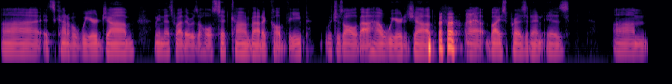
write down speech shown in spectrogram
Uh, it's kind of a weird job. I mean, that's why there was a whole sitcom about it called Veep, which is all about how weird a job uh, vice president is. Um,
